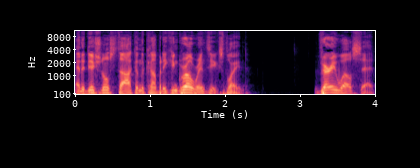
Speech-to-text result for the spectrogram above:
and additional stock and the company can grow, Rensi explained. Very well said.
